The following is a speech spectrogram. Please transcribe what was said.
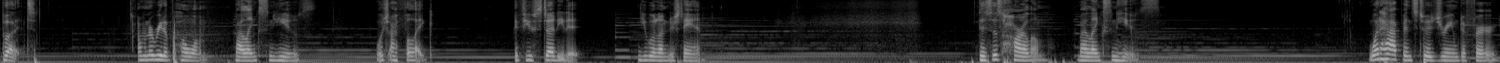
But I'm going to read a poem by Langston Hughes, which I feel like if you studied it, you will understand. This is Harlem by Langston Hughes. What happens to a dream deferred?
